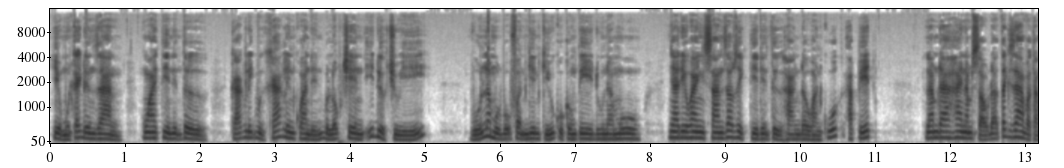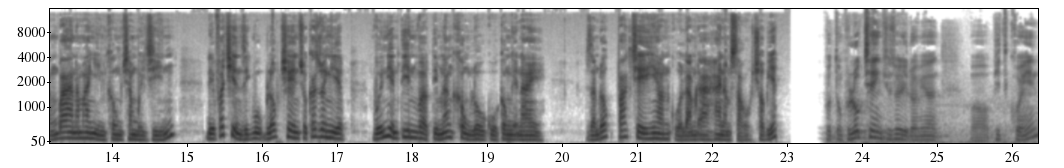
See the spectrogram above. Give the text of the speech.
Hiểu một cách đơn giản, ngoài tiền điện tử, các lĩnh vực khác liên quan đến blockchain ít được chú ý. Vốn là một bộ phận nghiên cứu của công ty Dunamu, nhà điều hành sàn giao dịch tiền điện tử hàng đầu Hàn Quốc Apit. Lambda 256 đã tách ra vào tháng 3 năm 2019 để phát triển dịch vụ blockchain cho các doanh nghiệp với niềm tin vào tiềm năng khổng lồ của công nghệ này. Giám đốc Park Jae-hyun của Lambda 256 cho biết. 보통 블록체인 기술 이러면 뭐 비트코인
